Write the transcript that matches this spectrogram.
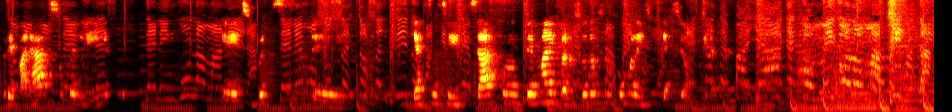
preparadas súper leídas, eh, súper eh, ya sensibilizadas con un tema y para nosotros son como la inspiración. Conmigo los machistas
